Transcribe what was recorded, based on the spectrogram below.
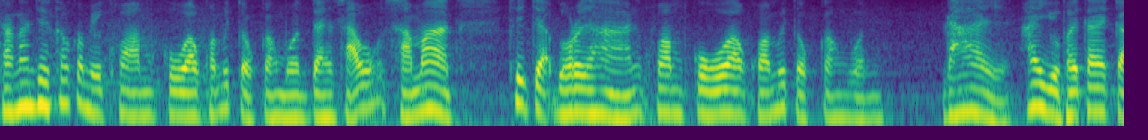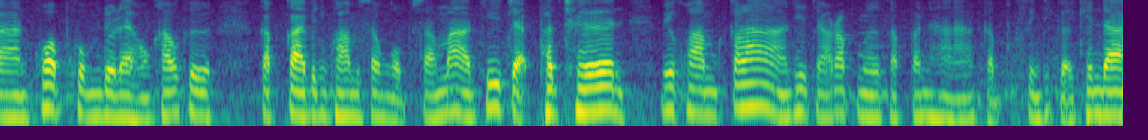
ทั้งนั้นที่เขาก็มีความกลัวความวิตกกังวลแต่สาสามารถที่จะบริหารความกลัวความวิตกกังวล ได้ให้อยู่ภายใต้การควบคุมดูแลของเขาคือกลับกลายเป็นความสงบสามารถที่จะเผชิญ มีความกล้าที่จะรับมือกับปัญหากับสิ่งที่เกิดขึ้นได้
